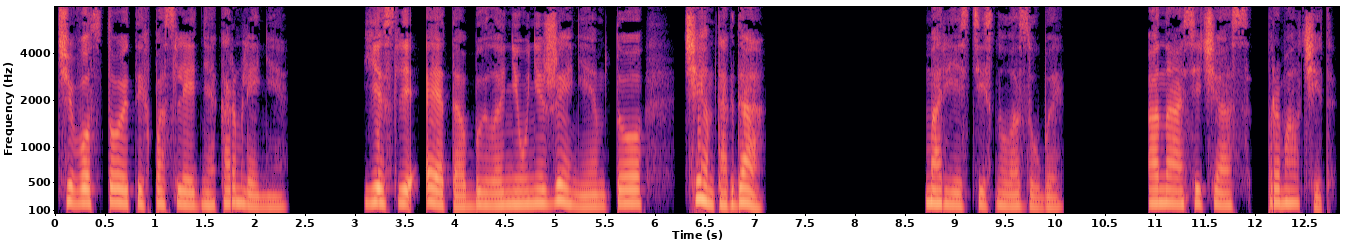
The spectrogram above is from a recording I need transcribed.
Чего стоит их последнее кормление? Если это было не унижением, то чем тогда? Мария стиснула зубы. Она сейчас промолчит.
